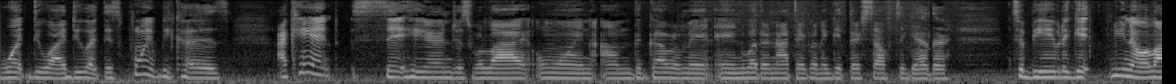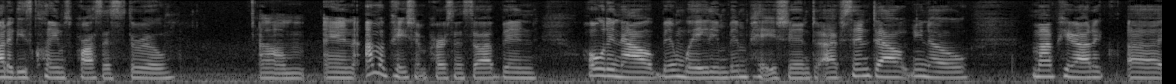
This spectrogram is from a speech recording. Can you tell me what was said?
what do I do at this point because I can't sit here and just rely on um, the government and whether or not they're going to get their self together to be able to get, you know, a lot of these claims processed through. Um, and I'm a patient person, so I've been holding out, been waiting, been patient. I've sent out, you know, my periodic uh,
